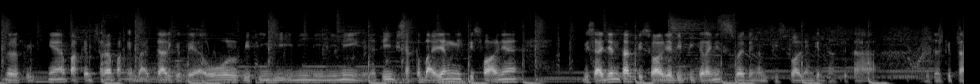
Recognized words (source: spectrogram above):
grafiknya pakai misalnya pakai baca gitu ya. Oh lebih tinggi ini ini ini. Jadi bisa kebayang nih visualnya bisa aja ntar visualnya dipikirannya sesuai dengan visual yang kita kita kita kita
